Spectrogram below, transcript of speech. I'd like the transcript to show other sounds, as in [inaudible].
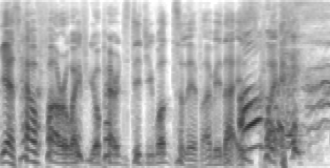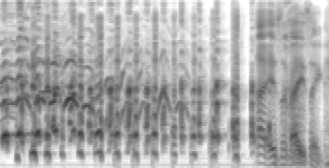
Yes. How far away from your parents did you want to live? I mean, that is All quite. [laughs] that is amazing.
